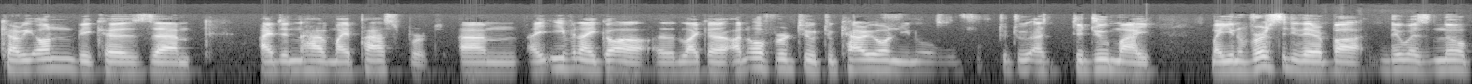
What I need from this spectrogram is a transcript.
carry on because um, I didn't have my passport. Um, I even I got a, like a, an offer to, to carry on, you know, to do uh, to do my my university there, but there was no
